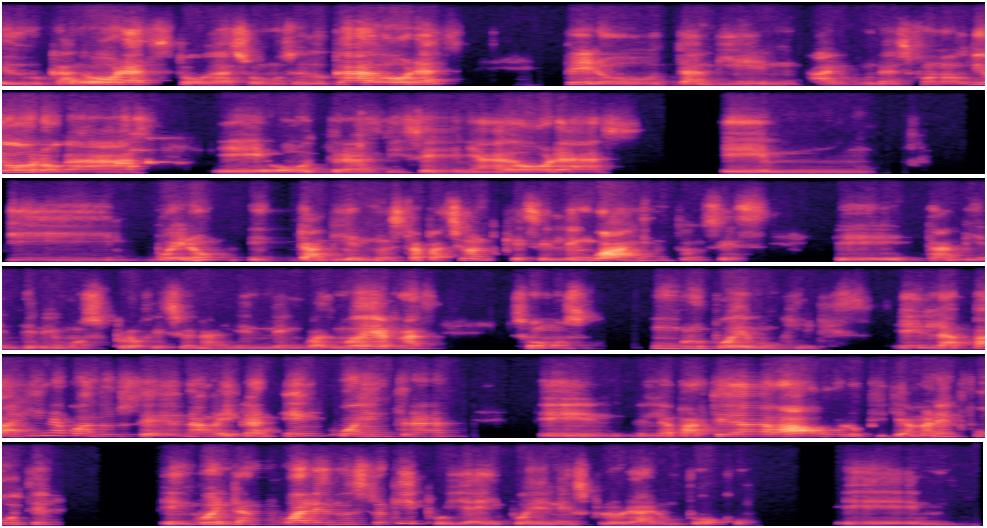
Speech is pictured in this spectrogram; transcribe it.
educadoras, todas somos educadoras, pero también algunas fonoaudiólogas, otras diseñadoras, Em, y bueno, también nuestra pasión, que es el lenguaje, entonces eh, también tenemos profesional en lenguas modernas. Somos un grupo de mujeres. En la página, cuando ustedes navegan, encuentran en, la parte de abajo, lo que llaman el footer, encuentran cuál es nuestro equipo y ahí pueden explorar un poco em,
